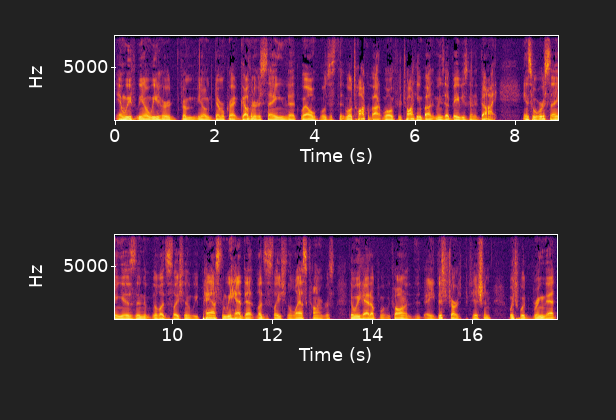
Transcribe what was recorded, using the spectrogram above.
And we you know we heard from you know Democrat governors saying that well we'll just th- we'll talk about it. Well, if you're talking about it, it means that baby's going to die. And so what we're saying is, in the legislation that we passed, and we had that legislation in the last Congress, that we had up what we call a, a discharge petition, which would bring that,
